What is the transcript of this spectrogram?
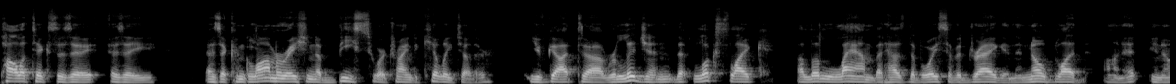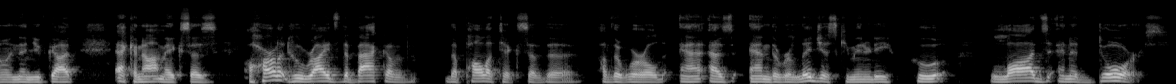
politics as a as a as a conglomeration of beasts who are trying to kill each other. You've got uh, religion that looks like a little lamb but has the voice of a dragon and no blood on it, you know. And then you've got economics as a harlot who rides the back of the politics of the of the world a- as and the religious community who lauds and adores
